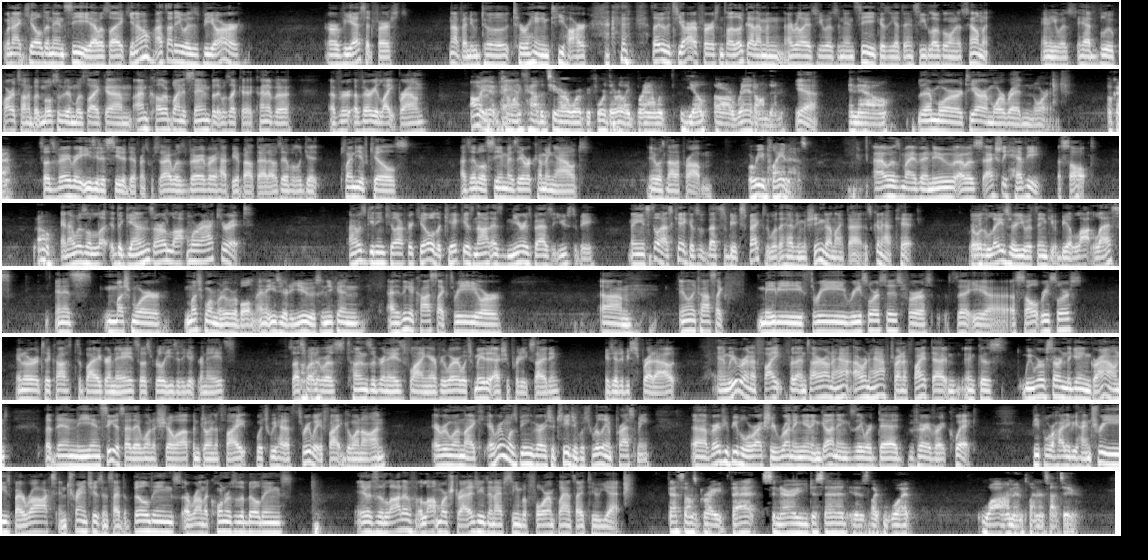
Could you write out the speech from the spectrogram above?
When I killed an NC, I was like, you know, I thought he was VR or VS at first. Not Vanu, duh, Terran, TR. I thought he was a TR at first until I looked at him and I realized he was an NC because he had the NC logo on his helmet. And he was, he had blue parts on it, but most of him was like, um, I'm colorblind as sin, but it was like a kind of a, a, ver- a very light brown. Oh yeah, kind of like how the TR were before. They were like brown with yellow, uh, red on them, Yeah. and now They're more, TR are more red and orange. Okay. So it's very, very easy to see the difference, which I was very, very happy about that. I was able to get plenty of kills. I was able to see them as they were coming out. It was not a problem. What were you playing as? I was my Vanu, I was actually heavy assault. Oh, And I was a lot, the guns are a lot more accurate. I was getting kill after kill. The kick is not as near as bad as it used to be. I mean, it still has kick, as that's to be expected with a heavy machine gun like that. It's gonna have kick. But with a laser, you would think it would be a lot less, and it's much more much more maneuverable and easier to use. And you can, I think it costs like three or, um, it only costs like f- maybe three resources for the uh, assault resource in order to cost to buy a grenade. So it's really easy to get grenades. So that's why there was tons of grenades flying everywhere, which made it actually pretty exciting because you had to be spread out. And we were in a fight for that entire hour and a half, hour and a half trying to fight that, and because we were starting to gain ground. But then the ENC decided they want to show up and join the fight, which we had a three-way fight going on. Everyone like everyone was being very strategic, which really impressed me. Uh, very few people were actually running in and gunning because they were dead very very quick. People were hiding behind trees, by rocks, in trenches, inside the buildings, around the corners of the buildings. It was a lot of a lot more strategy than I've seen before in PlanetSide 2 yet. That sounds great. That scenario you just said is like what why I'm in Planet Side 2.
